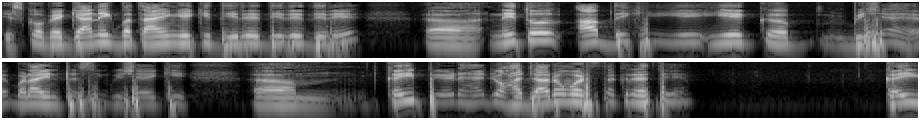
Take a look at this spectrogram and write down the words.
इसको वैज्ञानिक बताएँगे कि धीरे धीरे धीरे नहीं तो आप देखिए ये ये एक विषय है बड़ा इंटरेस्टिंग विषय है कि आ, कई पेड़ हैं जो हज़ारों वर्ष तक रहते हैं। कई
